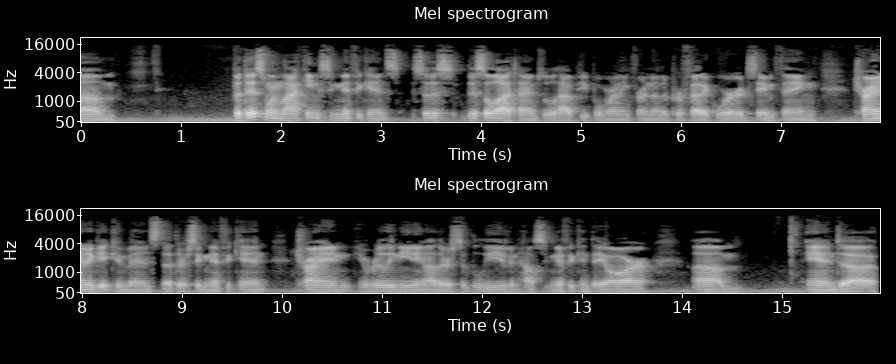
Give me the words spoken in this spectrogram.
Um, but this one lacking significance. So this this a lot of times we'll have people running for another prophetic word, same thing, trying to get convinced that they're significant, trying you know, really needing others to believe in how significant they are, um, and uh,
